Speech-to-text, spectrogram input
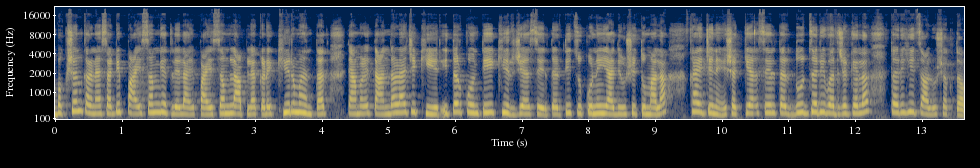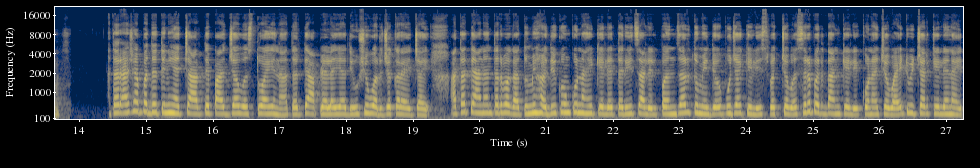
भक्षण करण्यासाठी पायसम घेतलेला आहे. पायसमला आपल्याकडे खीर म्हणतात. त्यामुळे तांदळाची खीर इतर कोणतीही खीर जी असेल तर ती चुकूनही या दिवशी तुम्हाला खायची नाही. शक्य असेल तर दूध जरी वर्ज केलं तरीही चालू शकतं. तर अशा पद्धतीने ह्या चार ते पाच ज्या वस्तू आहे ना तर त्या आपल्याला या दिवशी वर्ज्य करायच्या आहे. आता त्यानंतर बघा तुम्ही हळदी कुंकू नाही केले तरी चालेल पण जर तुम्ही देवपूजा केली स्वच्छ वस्त्र परिधान केले कोणाचे वाईट विचार केले नाहीत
